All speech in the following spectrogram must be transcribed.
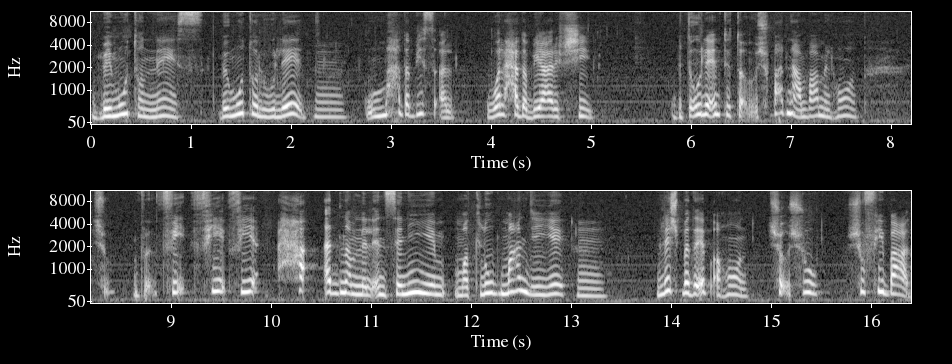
بيموتوا الناس بيموتوا الاولاد. وما حدا بيسأل ولا حدا بيعرف شيء. بتقولي أنت شو بعدني عم بعمل هون؟ شو في في في حق أدنى من الإنسانية مطلوب ما عندي إياه. ليش بدي أبقى هون؟ شو شو شو في بعد؟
